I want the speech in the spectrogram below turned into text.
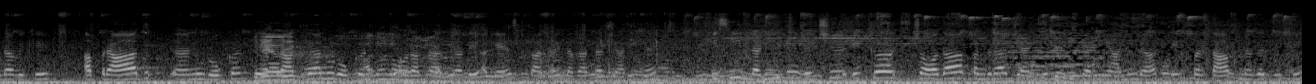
ਬਠਿੰਡਾ ਵਿਖੇ ਅਪਰਾਧ ਅ, ਨੂੰ ਰੋਕਣ ਤੇ ਅਪਰਾਧੀਆਂ ਨੂੰ ਰੋਕਣ ਦੀ ਔਰ ਅਪਰਾਧੀਆਂ ਦੇ ਅਗੇਂਸਟ ਕਾਰਵਾਈ ਲਗਾਤਾਰ ਜਾਰੀ ਹੈ। ਇਸੀ ਲੜੀ ਦੇ ਵਿੱਚ ਇੱਕ 14-15 ਜਨਵਰੀ ਦੀ ਦਰਮਿਆਨੀ ਰਾਤ ਇੱਕ ਪ੍ਰਤਾਪ ਨਗਰ ਵਿਖੇ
